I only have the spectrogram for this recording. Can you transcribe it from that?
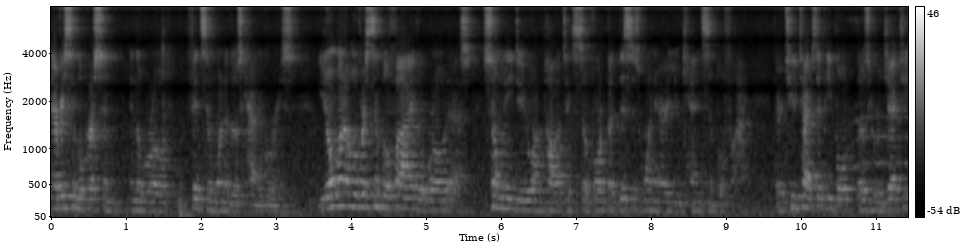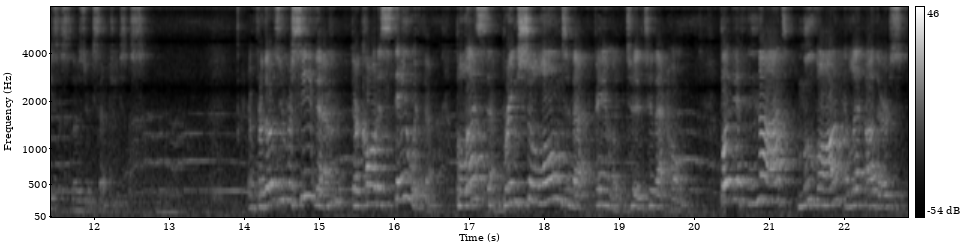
Every single person in the world fits in one of those categories. You don't want to oversimplify the world as so many do on politics and so forth, but this is one area you can simplify. There are two types of people those who reject Jesus, those who accept Jesus. And for those who receive them, they're called to stay with them, bless them, bring shalom to that family, to, to that home. But if not, move on and let others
